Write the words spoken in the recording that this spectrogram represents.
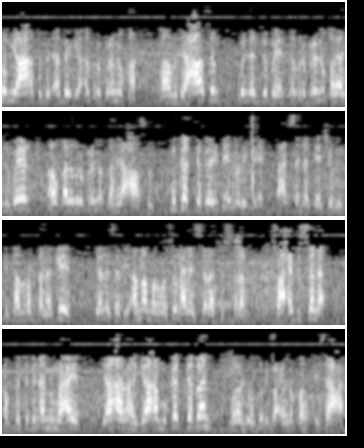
قم يا عاصم بن أبي اضرب عنقة. قام يا عاصم ولا الزبير؟ اضرب عنقة يا زبير؟ أو قال اضرب عنقة يا عاصم. مكتف يدين ورجلين. بعد سنتين شوف انتقام ربنا كيف. جلس في أمام الرسول عليه الصلاة والسلام. صاحب السلام عقبة بن أبي معيط. جاء جاء مكتفا وضرب عنقه في ساعة.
